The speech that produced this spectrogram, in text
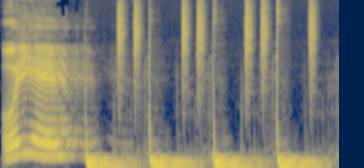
Oiê!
